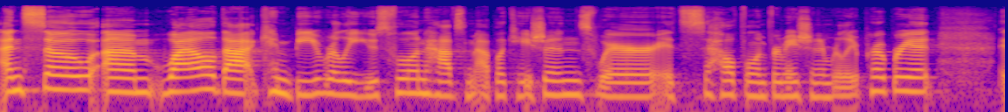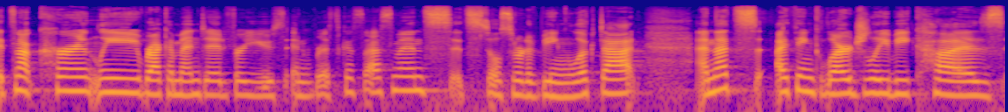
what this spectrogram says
And so um, while that can be really useful and have some applications where it's helpful information and really appropriate, it's not currently recommended for use in risk assessments. It's still sort of being looked at. And that's, I think, largely because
